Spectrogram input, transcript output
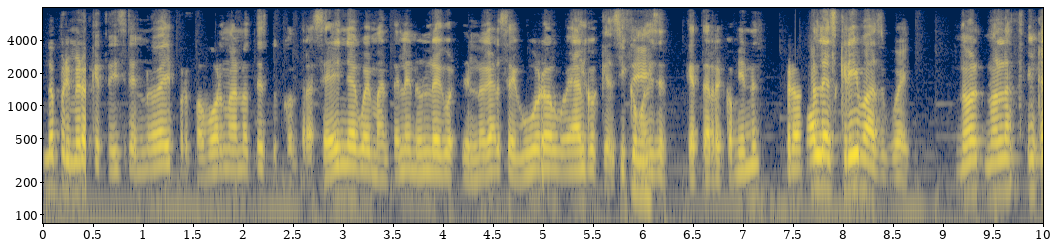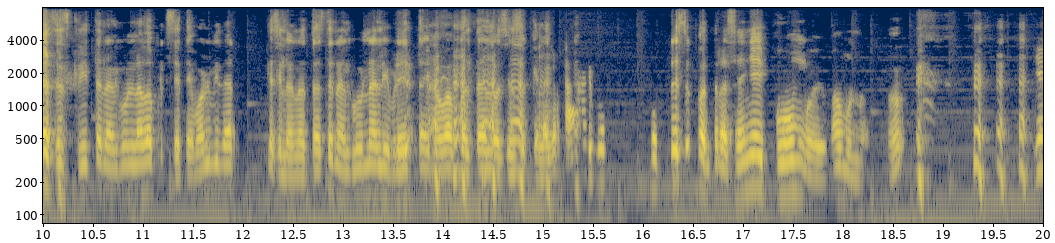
lo primero que te dicen, güey, por favor no anotes tu contraseña, güey, manténla en un lugar seguro, güey, algo que así como dicen, que te recomienden, pero no la escribas, güey. No, no la tengas escrita en algún lado porque se te va a olvidar que si la anotaste en alguna libreta y no va a faltar el ocioso que la ay, güey, su contraseña y pum, güey, vámonos, ¿no? Yo,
